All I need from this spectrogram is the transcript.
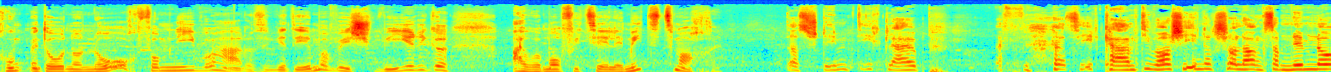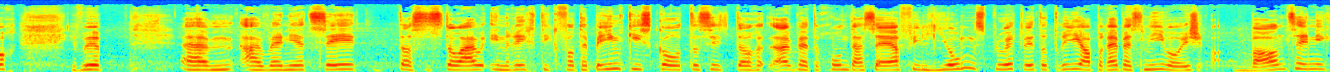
kommt man hier noch nach vom Niveau her? Also es wird immer schwieriger, auch am Offiziellen mitzumachen. Das stimmt. Ich glaube, also ich kenne die wahrscheinlich schon langsam nicht mehr noch. Ich würde, ähm, auch wenn ich jetzt sehe, dass es da auch in Richtung von der Binkies geht, das ist da, da kommt auch sehr viel junges Blut wieder rein, aber eben das Niveau ist wahnsinnig.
